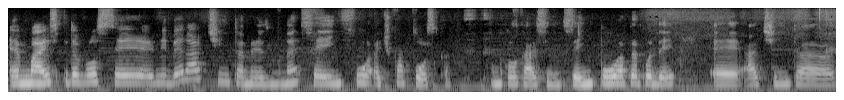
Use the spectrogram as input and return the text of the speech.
é mais para você liberar a tinta mesmo, né? Você empurra, é tipo a posca. Vamos colocar assim, você empurra para poder é, a tinta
